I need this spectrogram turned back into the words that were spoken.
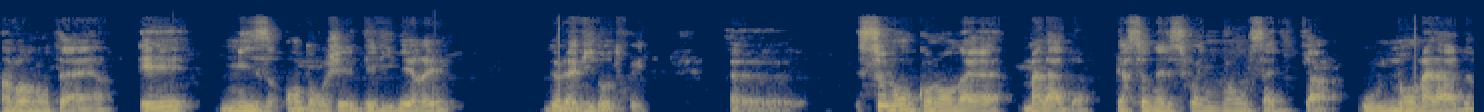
involontaire et mise en danger délibéré de la vie d'autrui. Selon qu'on en est malade, personnel soignant ou syndicat ou non malade,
